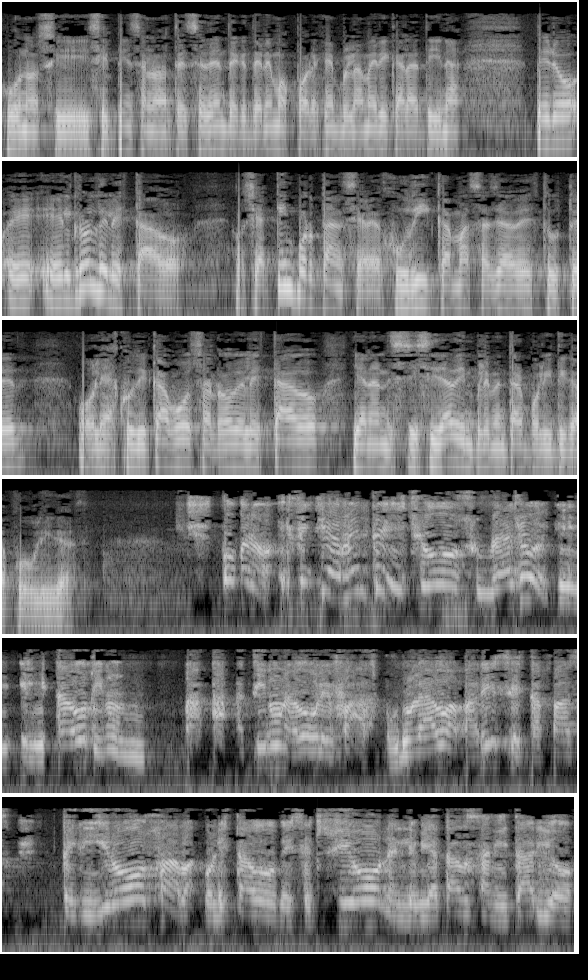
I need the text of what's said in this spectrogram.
uno si, si piensa en los antecedentes que tenemos, por ejemplo, en América Latina, pero eh, el rol del Estado, o sea, ¿qué importancia le adjudica más allá de esto usted o le adjudicás vos al rol del Estado y a la necesidad de implementar políticas públicas? Bueno, efectivamente yo subrayo que el Estado tiene un tiene una doble faz. Por un lado aparece esta faz peligrosa bajo el estado de excepción, el leviatán sanitario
